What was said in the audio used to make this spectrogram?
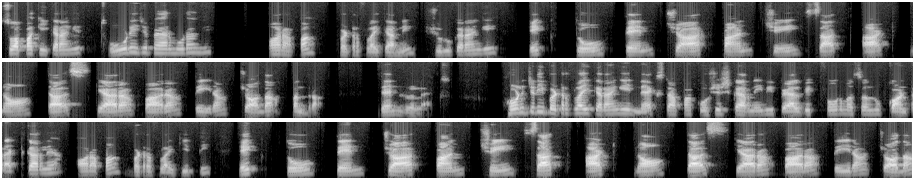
ਸੋ ਆਪਾਂ ਕੀ ਕਰਾਂਗੇ? ਥੋੜੇ ਜਿਹੇ ਪੈਰ ਮੋੜਾਂਗੇ ਔਰ ਆਪਾਂ ਬਟਰਫਲਾਈ ਕਰਨੀ ਸ਼ੁਰੂ ਕਰਾਂਗੇ। 1 2 3 4 5 6 7 8 9 10 11 12 13 14 15 ਦੈਨ ਰਿਲੈਕਸ ਹੁਣ ਜਿਹੜੀ ਬਟਰਫਲਾਈ ਕਰਾਂਗੇ ਨੈਕਸਟ ਆਪਾਂ ਕੋਸ਼ਿਸ਼ ਕਰਨੀ ਵੀ ਪੈਲਵਿਕ ਫਲੋਰ ਮਸਲ ਨੂੰ ਕੰਟਰੈਕਟ ਕਰ ਲਿਆ ਔਰ ਆਪਾਂ ਬਟਰਫਲਾਈ ਕੀਤੀ। 1 2 3 4 5 6 7 8 9 10 11 12 13 14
